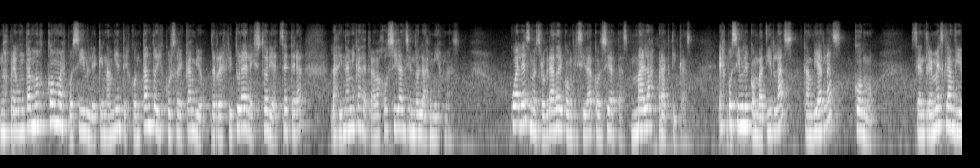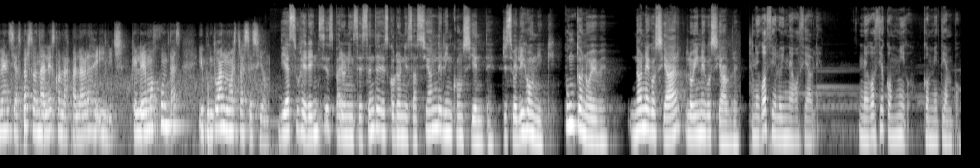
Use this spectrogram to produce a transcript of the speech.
Nos preguntamos cómo es posible que en ambientes con tanto discurso de cambio, de reescritura de la historia, etc., las dinámicas de trabajo sigan siendo las mismas. ¿Cuál es nuestro grado de complicidad con ciertas malas prácticas? ¿Es posible combatirlas? ¿Cambiarlas? ¿Cómo? Se entremezclan vivencias personales con las palabras de Illich, que leemos juntas y puntúan nuestra sesión. 10 sugerencias para una incesante descolonización del inconsciente. Jesueli Honik. Punto 9. No negociar lo innegociable. Negocio lo innegociable. Negocio conmigo, con mi tiempo.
